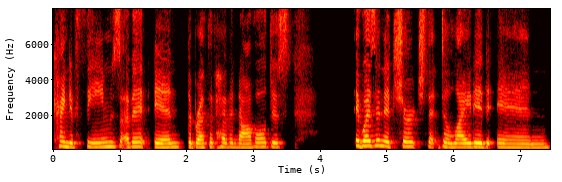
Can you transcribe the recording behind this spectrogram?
kind of themes of it in the Breath of Heaven novel. Just, it wasn't a church that delighted in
